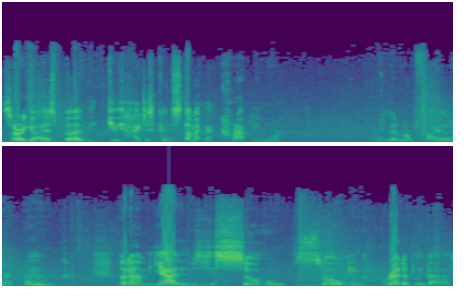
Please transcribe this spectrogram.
Sorry guys, but I just couldn't stomach that crap anymore. I lit him on fire there. But um, yeah, it was just so, so incredibly bad.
